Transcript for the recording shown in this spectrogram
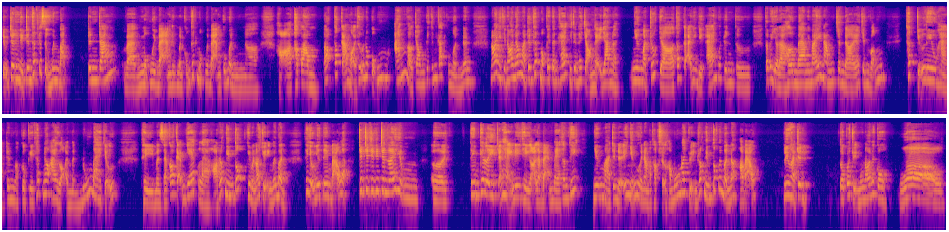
Chữ trinh thì trinh thích cái sự minh bạch trinh trắng và một người bạn thì mình cũng thích một người bạn của mình uh, họ thật lòng. Đó tất cả mọi thứ nó cũng ám vào trong cái tính cách của mình. Nên nói gì thì nói nếu mà trinh thích một cái tên khác thì trinh đã chọn nghệ danh rồi nhưng mà trước giờ tất cả những dự án của trinh từ tới bây giờ là hơn ba mươi mấy năm trên đời trinh vẫn thích chữ liêu hà. Trinh và cực kỳ thích nếu ai gọi mình đúng ba chữ thì mình sẽ có cảm giác là họ rất nghiêm túc khi mà nói chuyện với mình. Thí dụ như tim bảo là trinh trinh trinh trinh lấy giùm uh, tim cái ly chẳng hạn đi thì gọi là bạn bè thân thiết. Nhưng mà trên để ý những người nào mà thật sự họ muốn nói chuyện rất nghiêm túc với mình đó họ bảo liêu hà trinh tôi có chuyện muốn nói với cô. Wow!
